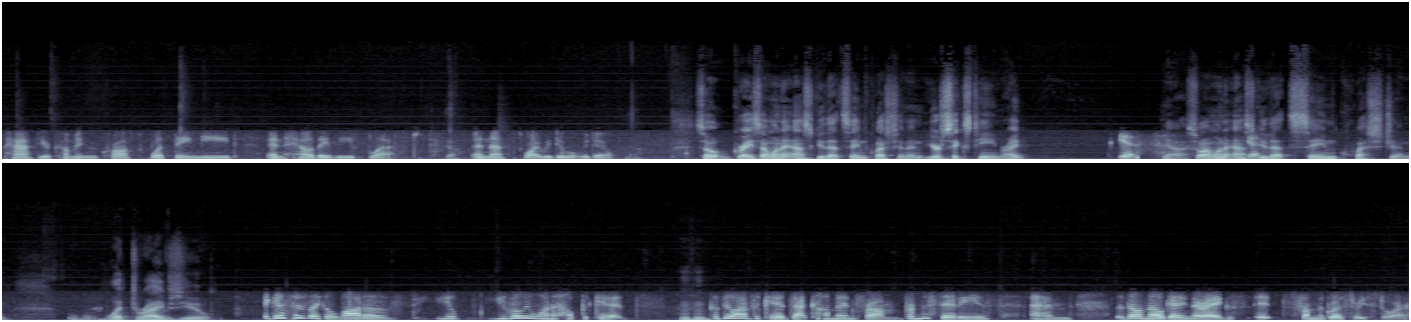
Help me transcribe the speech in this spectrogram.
path you're coming across, what they need, and how they leave blessed. Yeah. And that's why we do what we do. Yeah. So, Grace, I want to ask you that same question. And you're 16, right? Yes. Yeah. So, I want to ask Yes. you that same question. What drives you? I guess there's like a lot of you. You really want to help the kids Mm-hmm. because you'll have the kids that come in from from the cities and they'll know getting their eggs it's from the grocery store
